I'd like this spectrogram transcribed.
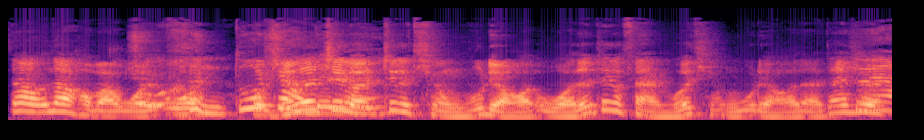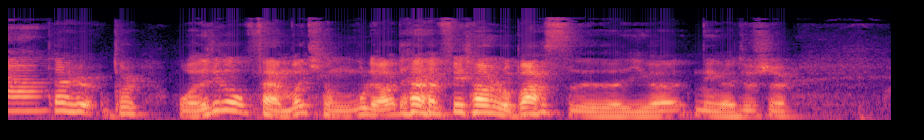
那那好吧，我我我觉得这个这个挺无聊，我的这个反驳挺无聊的，但是、啊。但是不是我的这个反驳挺无聊，但是非常 robust 的一个那个就是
